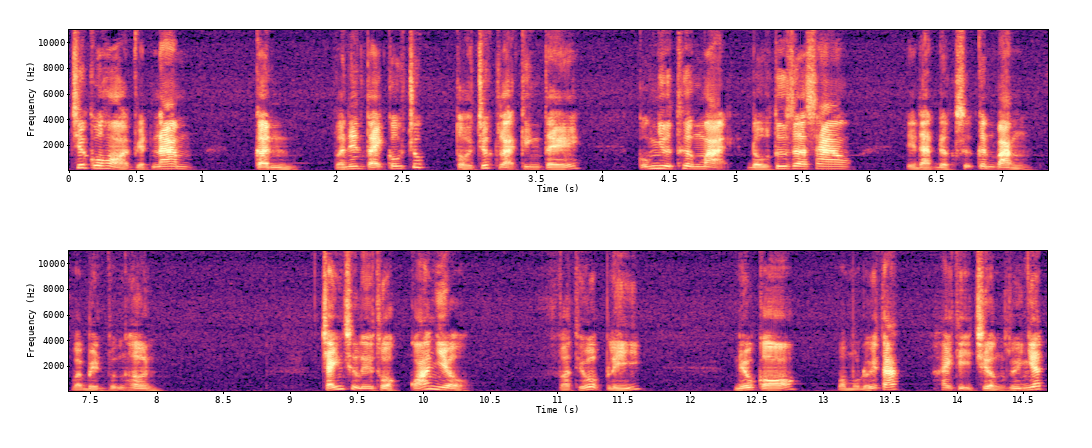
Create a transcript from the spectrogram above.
Trước câu hỏi Việt Nam cần và nên tái cấu trúc tổ chức lại kinh tế, cũng như thương mại, đầu tư ra sao để đạt được sự cân bằng và bền vững hơn. Tránh sự lệ thuộc quá nhiều và thiếu hợp lý nếu có vào một đối tác hay thị trường duy nhất.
